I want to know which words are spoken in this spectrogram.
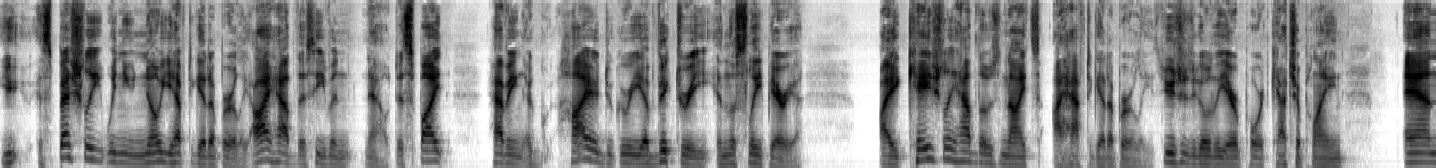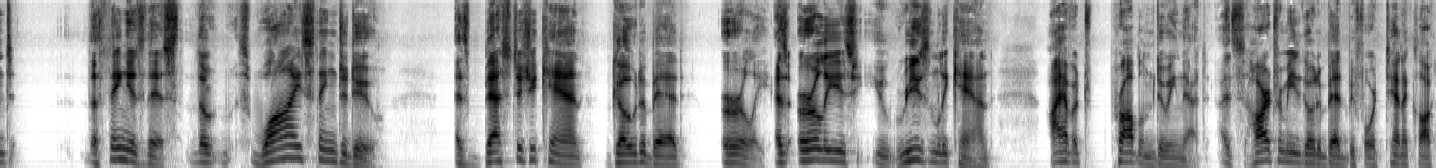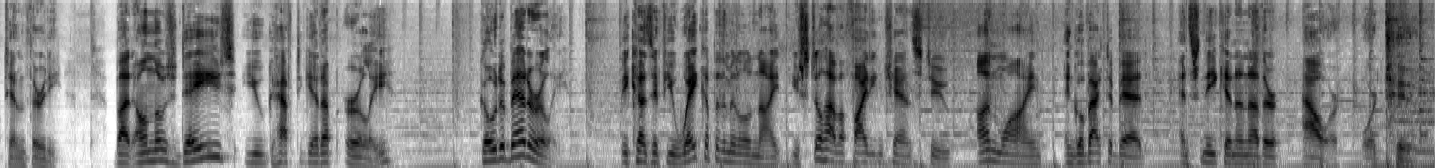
you, especially when you know you have to get up early. I have this even now, despite having a higher degree of victory in the sleep area. I occasionally have those nights I have to get up early. It's usually to go to the airport, catch a plane. And the thing is this the wise thing to do, as best as you can, go to bed early, as early as you reasonably can. I have a problem doing that. It's hard for me to go to bed before 10 o'clock, 10.30. But on those days you have to get up early, go to bed early. Because if you wake up in the middle of the night, you still have a fighting chance to unwind and go back to bed and sneak in another hour or two.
